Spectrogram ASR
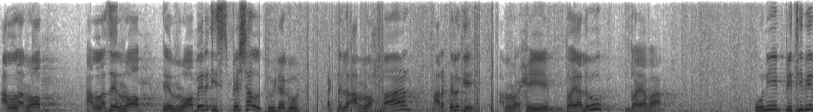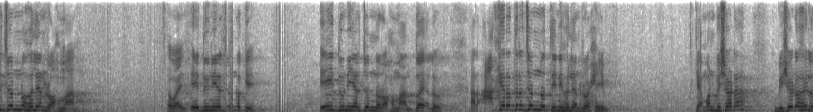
আল্লাহ রব, আল্লাহ যে রব এই রবের স্পেশাল দুইটা গুণ। একটা হলো আর রহমান আর একটা হলো কি? আর রহিম দয়ালু, দয়াবান। উনি পৃথিবীর জন্য হলেন রহমান। ও ভাই, এই দুনিয়ার জন্য কি? এই দুনিয়ার জন্য রহমান, দয়ালু। আর আখেরাতের জন্য তিনি হলেন রহিম। কেমন বিষয়টা? বিষয়টা হইল,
